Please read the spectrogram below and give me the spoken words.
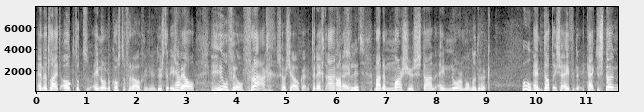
En het leidt ook tot enorme kostenverhogingen. Dus er is wel heel veel vraag, zoals jij ook terecht aangeeft. Absoluut. Maar de marges staan enorm onder druk. En dat is even. De, kijk, de steun.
